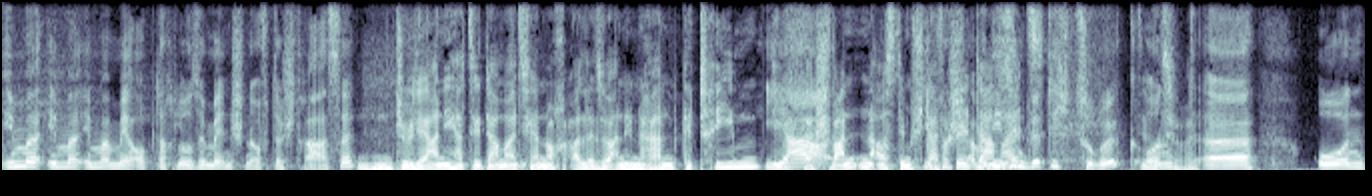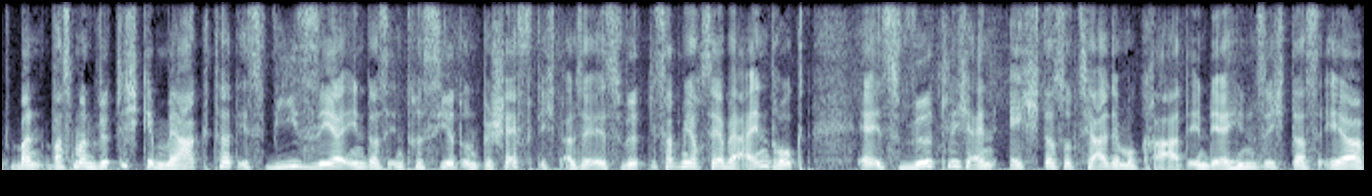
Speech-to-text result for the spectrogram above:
immer, immer, immer mehr obdachlose Menschen auf der Straße. Mhm. Giuliani hat sie damals ja noch alle so an den Rand getrieben. Die verschwanden aus dem versch- Stadtbild aber damals. die sind wirklich zurück Sind und zurück. Äh, und man, was man wirklich gemerkt hat, ist, wie sehr ihn das interessiert und beschäftigt. Also er ist wirklich, es hat mich auch sehr beeindruckt, er ist wirklich ein echter Sozialdemokrat in der Hinsicht, dass er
